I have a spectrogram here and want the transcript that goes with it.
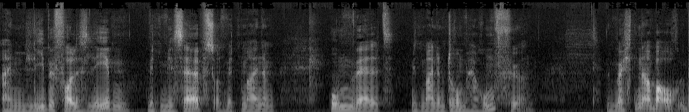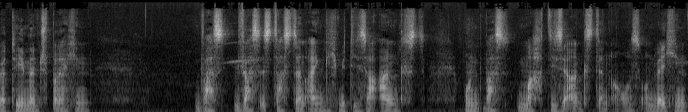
ein liebevolles Leben mit mir selbst und mit meinem Umwelt, mit meinem Drumherum führen? Wir möchten aber auch über Themen sprechen, was, was ist das denn eigentlich mit dieser Angst? Und was macht diese Angst denn aus? Und welchen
